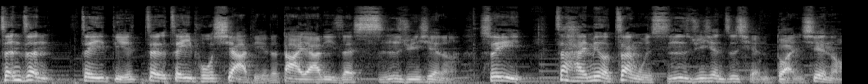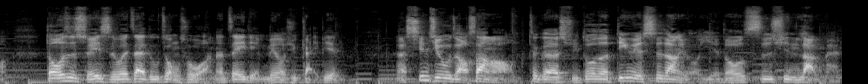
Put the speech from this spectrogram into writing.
真正。这一跌，这这一波下跌的大压力在十日均线啊，所以在还没有站稳十日均线之前，短线哦都是随时会再度重挫啊。那这一点没有去改变。啊，星期五早上哦，这个许多的订阅式浪友也都私讯浪男，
